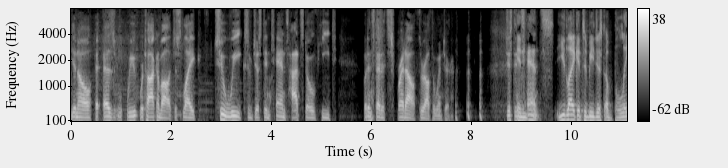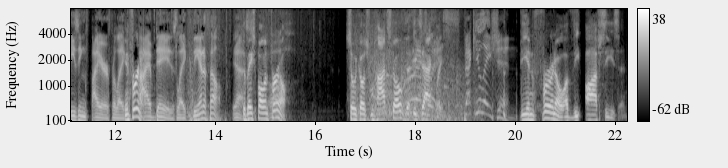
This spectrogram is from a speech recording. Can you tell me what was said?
you know, as we were talking about, just like two weeks of just intense hot stove heat, but instead it's spread out throughout the winter. Just In- intense. You'd like it to be just a blazing fire for like Inferno. five days, like the NFL. Yeah, the baseball oh. inferno. So it goes from hot stove to exactly speculation. the inferno of the off season.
